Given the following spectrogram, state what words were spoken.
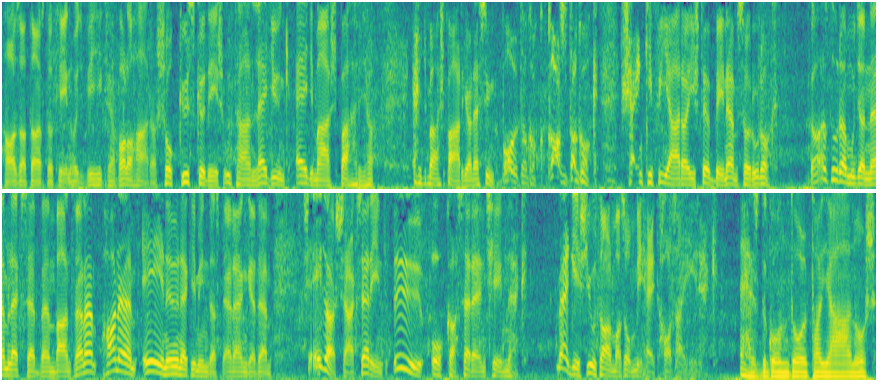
Hazatartok én, hogy végre valahára sok küszködés után legyünk egymás párja. Egymás párja leszünk, boldogok, gazdagok, senki fiára is többé nem szorulok. Gazduram ugyan nem legszebben bánt velem, hanem én ő neki mindazt elengedem. És igazság szerint ő oka szerencsémnek. Meg is jutalmazom, mihelyt hazaérek. Ezt gondolta János,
